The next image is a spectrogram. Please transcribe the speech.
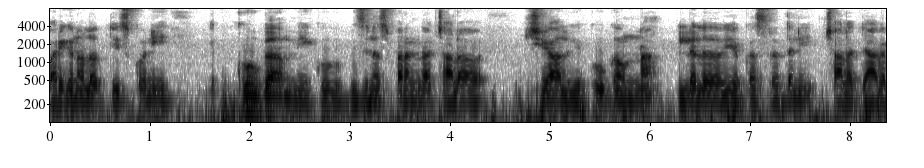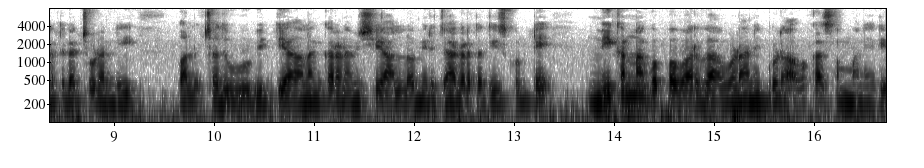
పరిగణలో తీసుకొని ఎక్కువగా మీకు బిజినెస్ పరంగా చాలా విషయాలు ఎక్కువగా ఉన్న పిల్లల యొక్క శ్రద్ధని చాలా జాగ్రత్తగా చూడండి. వాళ్ళు చదువు విద్య అలంకరణ విషయాల్లో మీరు జాగ్రత్త తీసుకుంటే మీకన్నా గొప్పవారుగా అవ్వడానికి కూడా అవకాశం అనేది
